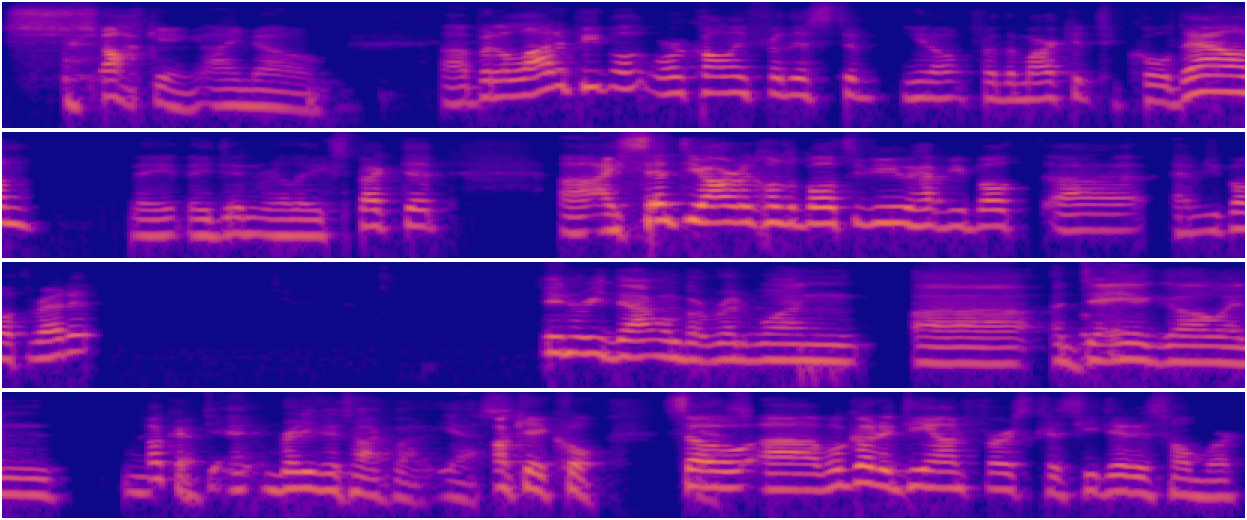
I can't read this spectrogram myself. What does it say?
Shocking, I know. Uh, but a lot of people were calling for this to, you know, for the market to cool down. They they didn't really expect it. Uh, I sent the article to both of you. Have you both uh, have you both read it? Didn't read that one, but read one uh, a day ago and Okay. d- ready to talk about it. Yes. Okay, cool. So Yes. uh, we'll go to Dion first because he did his homework.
